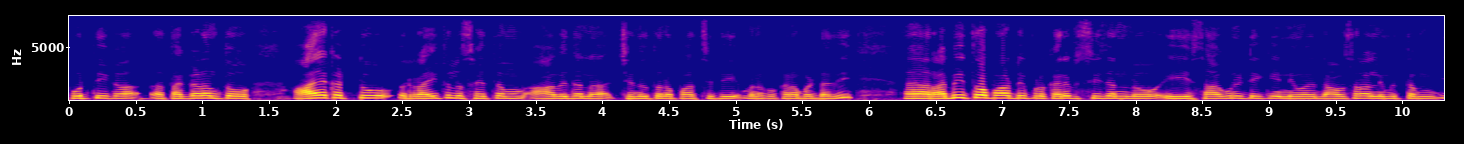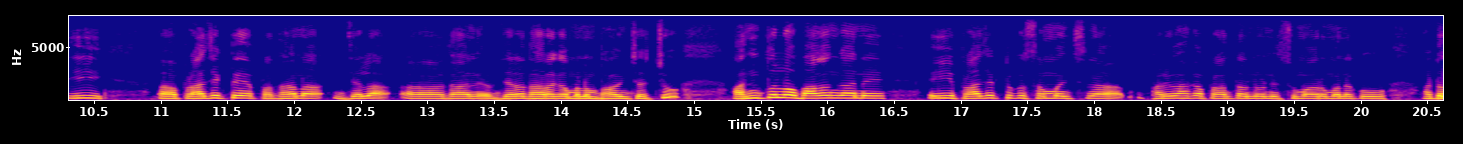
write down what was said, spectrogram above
పూర్తిగా తగ్గడంతో ఆయకట్టు రైతులు సైతం ఆవేదన చెందుతున్న పరిస్థితి మనకు కనబడ్డది. రబీతో పాటు ఇప్పుడు ఖరీఫ్ సీజన్లో ఈ సాగునీటికి అవసరాల నిమిత్తం ఈ ప్రాజెక్టే ప్రధాన జల దాని జలధారగా మనం భావించవచ్చు. అందులో భాగంగానే ఈ ప్రాజెక్టుకు సంబంధించిన పరివాహక ప్రాంతంలోని సుమారు మనకు అటు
